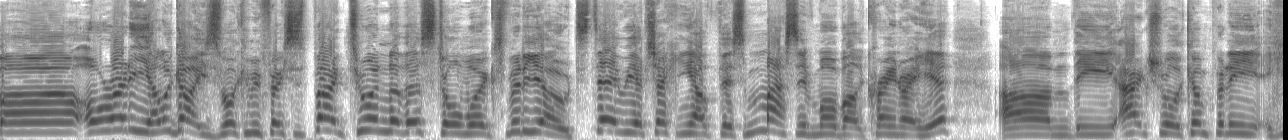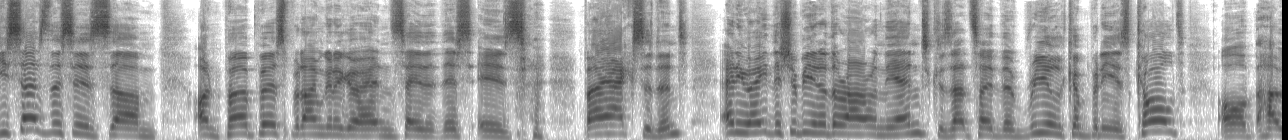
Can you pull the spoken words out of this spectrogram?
Alrighty, hello guys, welcome your faces back to another Stormworks video. Today we are checking out this massive mobile crane right here. Um, the actual company, he says this is um, on purpose, but I'm going to go ahead and say that this is by accident. Anyway, there should be another R on the end, because that's how the real company is called, or how,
